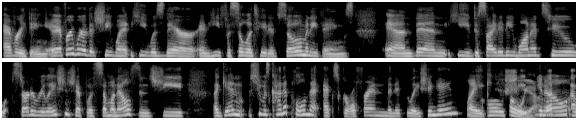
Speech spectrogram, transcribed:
everything. Everywhere that she went, he was there and he facilitated so many things. And then he decided he wanted to start a relationship with someone else. And she, again, she was kind of pulling that ex girlfriend manipulation game. Like, oh, oh she, oh, yeah. you know, the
